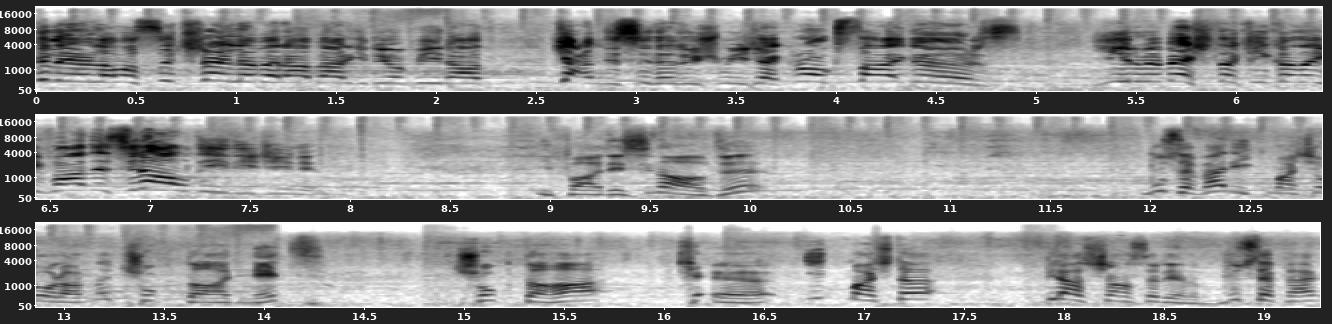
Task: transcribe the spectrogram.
Clear Love'a sıçrayla beraber gidiyor Peanut. Kendisi de düşmeyecek. Rox Tigers 25 dakikada ifadesini aldı EDG'nin. ifadesini aldı. Bu sefer ilk maça oranla çok daha net, çok daha e, ilk maçta biraz şansları yanı. Bu sefer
